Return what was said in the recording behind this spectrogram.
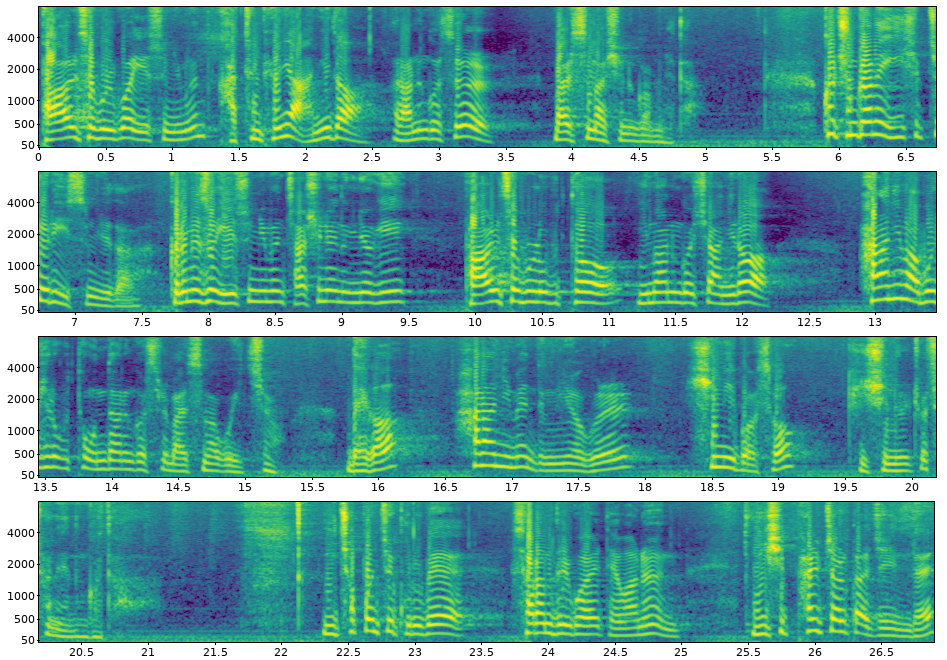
바알세불과 예수님은 같은 편이 아니다라는 것을 말씀하시는 겁니다. 그 중간에 20절이 있습니다. 그러면서 예수님은 자신의 능력이 바알세불로부터 임하는 것이 아니라 하나님 아버지로부터 온다는 것을 말씀하고 있죠. 내가 하나님의 능력을 힘입어서 귀신을 쫓아내는 거다. 이 첫 번째 그룹의 사람들과의 대화는 28절까지인데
